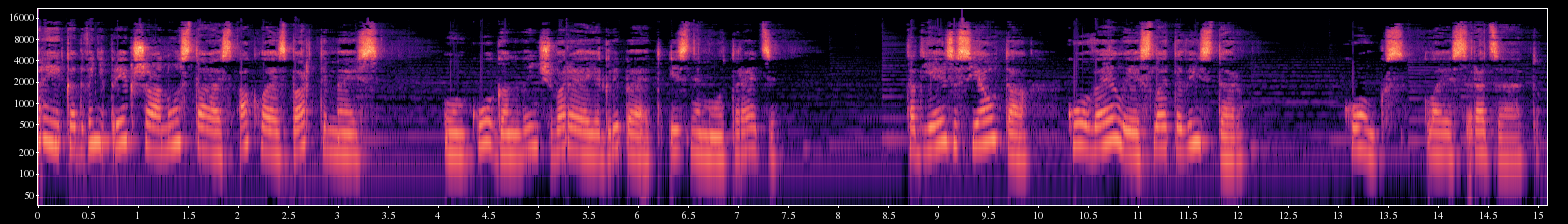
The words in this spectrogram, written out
Arī kad viņa priekšā nostājas aklais Bartimējs, un ko gan viņš varēja gribēt, izņemot redzi, tad Jēzus jautā, ko vēlies, lai tev izdaru? Kungs, lai es redzētu.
